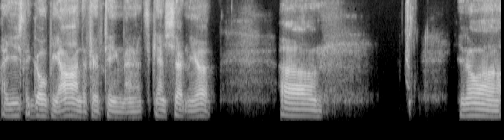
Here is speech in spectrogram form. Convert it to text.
I usually go beyond the 15 minutes. You can't shut me up. Um, you know, uh,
